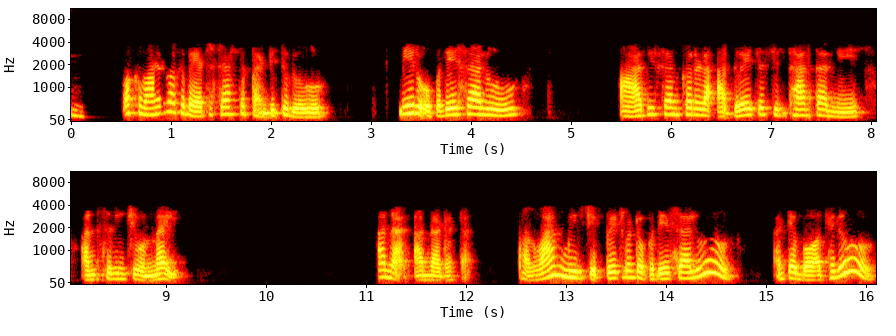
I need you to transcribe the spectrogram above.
Hmm. ఒక మాట ఒక వేదశాస్త్ర పండితుడు మీరు ఉపదేశాలు ఆదిశంకరుల అద్వైత సిద్ధాంతాన్ని అనుసరించి ఉన్నాయి అన్న అన్నాడట. భగవాన్ మీరు చెప్పేటువంటి ఉపదేశాలు అంటే బోధలు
